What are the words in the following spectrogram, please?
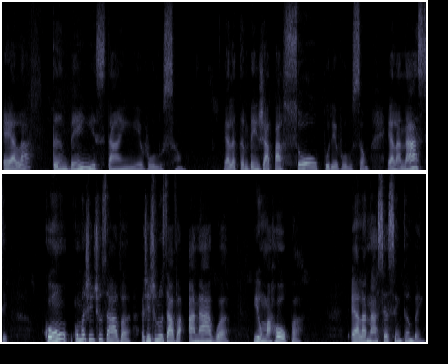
Ela também está em evolução. Ela também já passou por evolução. Ela nasce com como a gente usava. A gente não usava anágua e uma roupa? Ela nasce assim também.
